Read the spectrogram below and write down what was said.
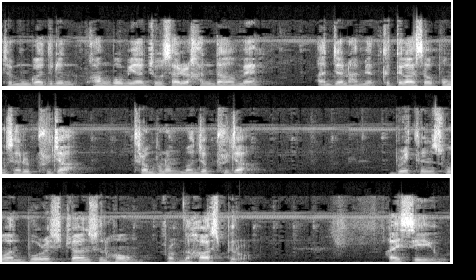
전문가들은 광범위한 조사를 한 다음에 안전하면 그때 가서 봉쇄를 풀자. 트럼프는 먼저 풀자. Britain's won Boris Johnson home from the hospital. ICU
